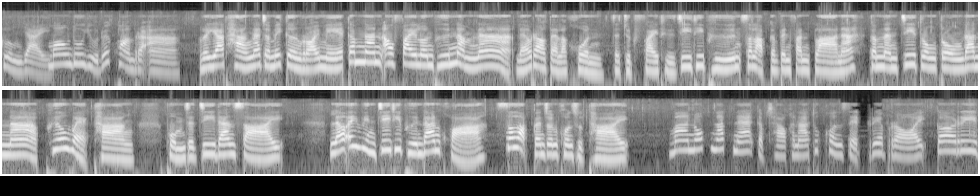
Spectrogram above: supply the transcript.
กลุ่มใหญ่ มองดูอยู่ด้วยความระอาระยะทางน่าจะไม่เกินร้อยเมตร กำนันเอาไฟลนพื้นนำหน้า แล้วเราแต่ละคนจะจุดไฟถือจี้ที่พื้น สลับกันเป็นฟันปลานะ กำนันจี้ตรงๆ ด้านหน้า เพื่อแหวกทาง ผมจะจี้ด้านซ้าย แล้วไอ้วินจี้ที่พื้นด้านขวา สลับกันจนคนสุดท้าย มานพนัดแนะกับชาวคณะทุกคนเสร็จเรียบร้อย ก็รีบ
